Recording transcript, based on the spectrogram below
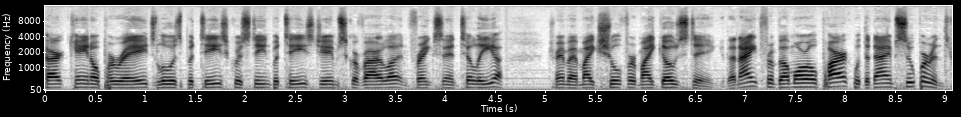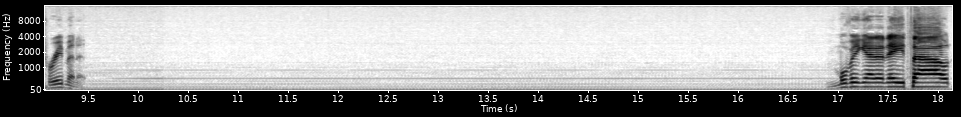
Carcano Parades, Louis Batiste, Christine Batiste, James Scrivarla, and Frank Santillia. Trained by Mike Schulfer, Mike Ghosting. The ninth from Balmoral Park with the Dime Super in three minutes. Moving at an eighth out.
